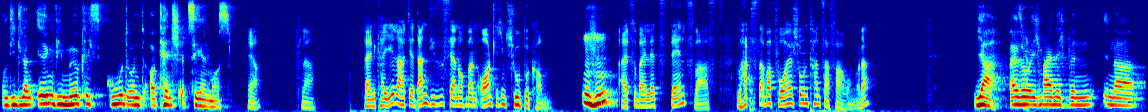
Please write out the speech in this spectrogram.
und die du dann irgendwie möglichst gut und authentisch erzählen musst. Ja, klar. Deine Karriere hat ja dann dieses Jahr nochmal einen ordentlichen Schub bekommen. Mhm. Als du bei Let's Dance warst. Du hattest aber vorher schon Tanzerfahrung, oder? Ja, also ich meine, ich bin in einer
